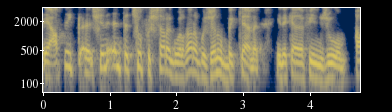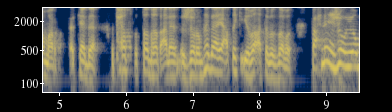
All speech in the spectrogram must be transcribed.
يعطيك شنو أنت تشوف الشرق والغرب والجنوب بالكامل. إذا كان في نجوم قمر كذا تحط تضغط على الجرم. هذا يعطيك اضاءته بالضبط. فإحنا نجو يوم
